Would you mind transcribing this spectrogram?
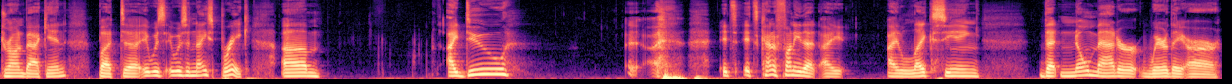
drawn back in, but uh, it was it was a nice break. Um, I do. It's it's kind of funny that I I like seeing that no matter where they are.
